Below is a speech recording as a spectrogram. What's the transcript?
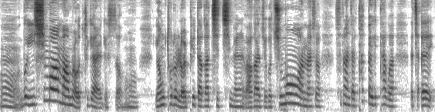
어, 뭐이 심오한 마음을 어떻게 알겠어. 어, 영토를 넓히다가 지치면 와가지고 주모하면서 술 한잔 탁배기 타고 자, 에,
